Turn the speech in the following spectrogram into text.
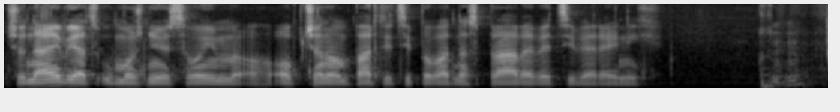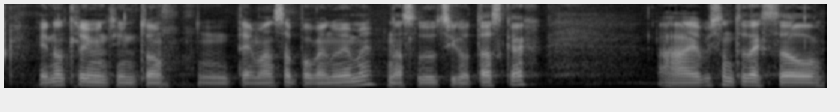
čo najviac umožňuje svojim občanom participovať na správe veci verejných. Mhm. Jednotlivým týmto mm, témam sa povenujeme v nasledujúcich otázkach. A ja by som teda chcel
